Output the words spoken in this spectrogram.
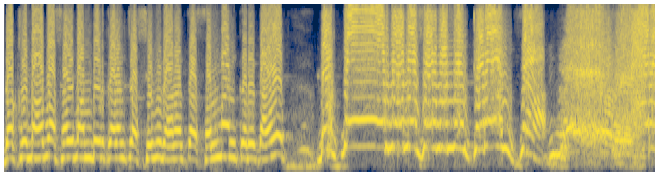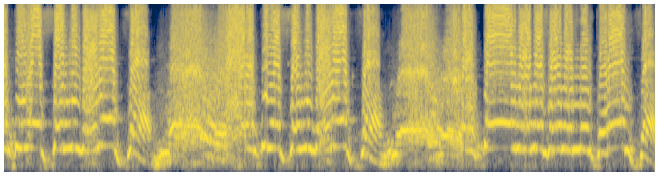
डॉक्टर बाबासाहेब आंबेडकरांच्या संविधानाचा सन्मान करत आहोत. डॉक्टर बाबासाहेब आंबेडकरांचा भारतीय संविधानाचा. भारतीय संविधानाचा. डॉक्टर बाबासाहेब आंबेडकरांचा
